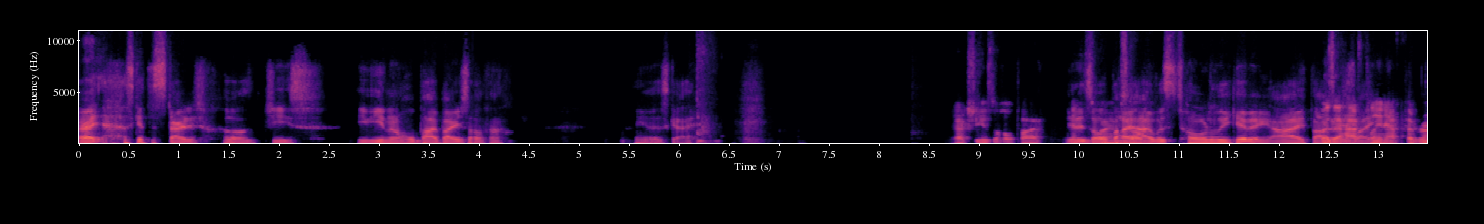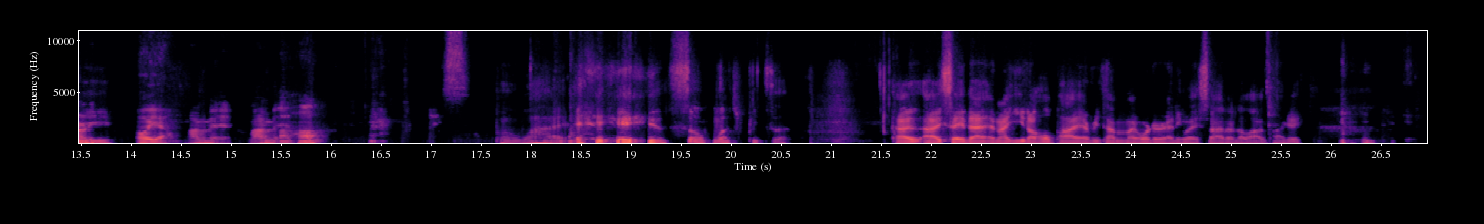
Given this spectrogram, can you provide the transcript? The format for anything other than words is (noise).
All right, let's get this started. Oh, geez. You eating a whole pie by yourself, huh? Look at this guy. It actually is a whole pie. It And is he's all pie. himself. I was totally kidding. I thought Was it was a half like plain, half pepperoni? three- Oh yeah. My man, my man. Uh huh. Nice. But why? it's (laughs) so much pizza. I, I say that and I eat a whole pie every time I order anyway, so I don't know why I'm talking. (clears throat)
